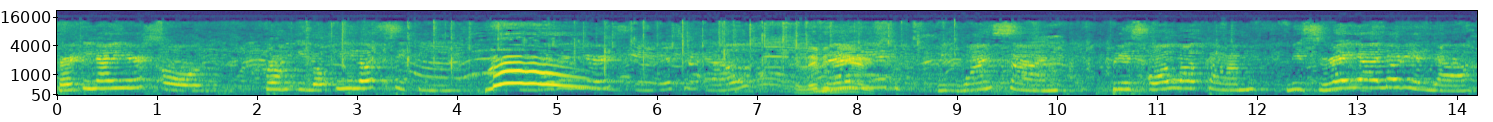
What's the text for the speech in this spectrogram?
39 years old from Iloilo City, 11 years in Israel, 11 years. married with one son. Please all welcome Miss Rhea Lorella,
